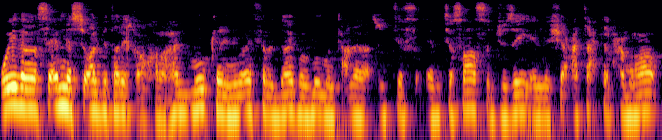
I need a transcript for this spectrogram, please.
وإذا سألنا السؤال بطريقة أخرى هل ممكن أن يؤثر ال dipole moment على امتصاص الجزيئة الأشعة تحت الحمراء؟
